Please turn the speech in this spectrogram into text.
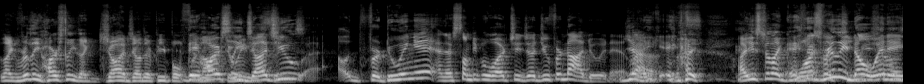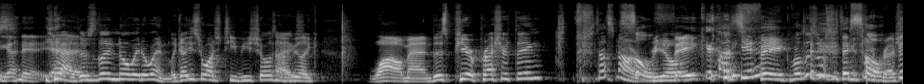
like really harshly like judge other people. For they harshly judge you uh, for doing it, and there's some people who harshly judge you for not doing it. Yeah, like, like I used to like There's watch. like, really no TV winning shows. in it, Yeah. yeah. there's literally no way to win. Like I used to watch TV shows and I'd be like, "Wow, man, this peer pressure thing, that's not So real. fake. That's Yeah. fake." But there's no such thing as it's peer pressure.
